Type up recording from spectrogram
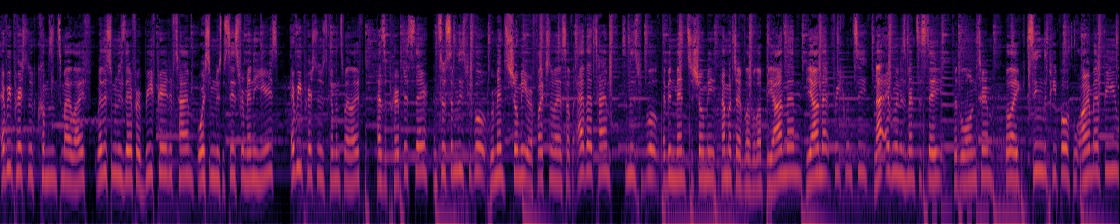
every person who comes into my life, whether someone who's there for a brief period of time or someone who stays for many years, every person who's come into my life has a purpose there. And so some of these people were meant to show me a reflection of myself at that time. Some of these people have been meant to show me how much I've leveled up beyond them, beyond that frequency. Not everyone is meant to stay for the long term, but like seeing the people who aren't meant for you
